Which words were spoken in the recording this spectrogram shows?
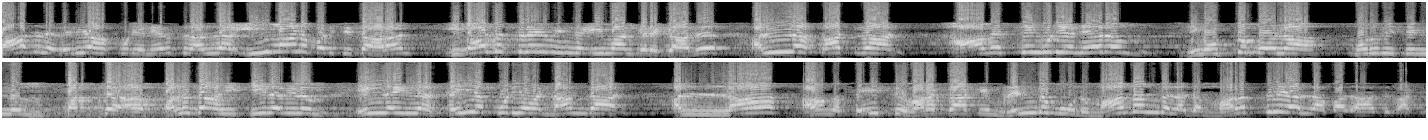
பாதல வெளியாகக்கூடிய நேரத்துல அல்லாஹ் ஈமான படிச்சு தாரான் இந்த ஈமான் கிடைக்காது அல்லாஹ் காட்டுறான் ஹார்வெஸ்டிங் நேரம் நீங்க விட்டு போனா குருவி தின்னும் பத்த பழுதாகி கீழவிலும் இல்ல இல்ல செய்யக்கூடியவன் நான் தான் அல்லாஹ் அவங்க பேச்சு வர காட்டியும் ரெண்டு மூணு மாதங்கள் அத மரத்திலே அல்லா பாதுகாத்து காட்டி.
